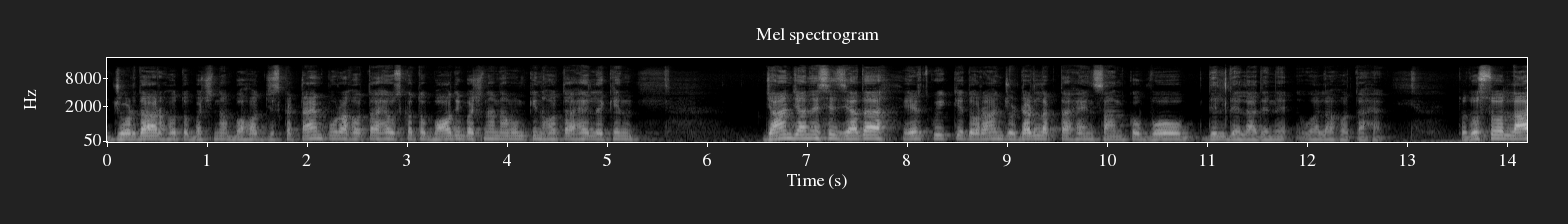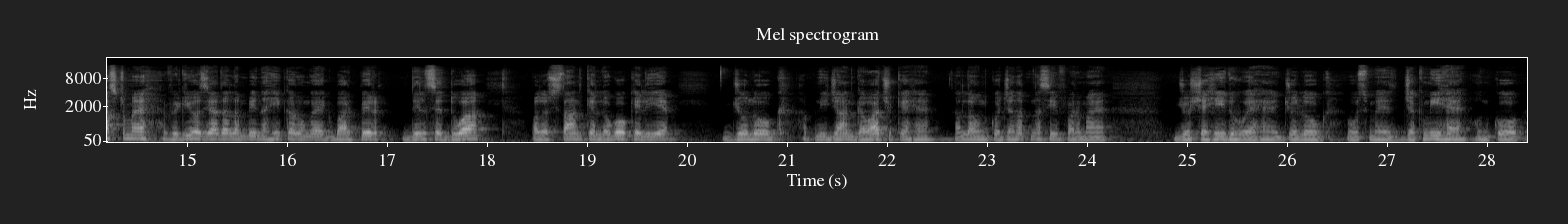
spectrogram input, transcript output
ज़ोरदार हो तो बचना बहुत, जिसका टाइम पूरा होता है, उसका तो बहुत ही बचना नामुमकिन होता है, लेकिन जान जाने से ज़्यादा एर्थक्विक के दौरान जो डर लगता है इंसान को, वो दिल दिला देने वाला होता है। तो दोस्तों लास्ट में वीडियो ज़्यादा लंबी नहीं करूँगा, एक बार फिर दिल से दुआ बलोचिस्तान के लोगों के लिए, जो लोग अपनी जान गंवा चुके हैं, अल्लाह उनको जन्नत नसीब फरमाए। जो शहीद हुए हैं, जो लोग उसमें ज़ख्मी हैं, उनको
